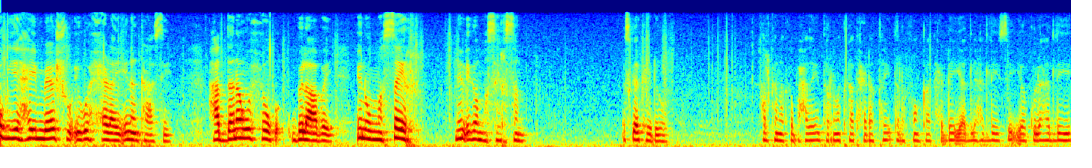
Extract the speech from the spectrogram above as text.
og yahay meeshuu igu xidhay inankaasi. Haddana wuxuu bilaabay inuu masayr nin iga masayrsan. Iska kay dhigo halkanaad ka baxday internetkaad xidhatay telefoonkaad xidhay iyaad la hadlaysay iyaa kula hadlayay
